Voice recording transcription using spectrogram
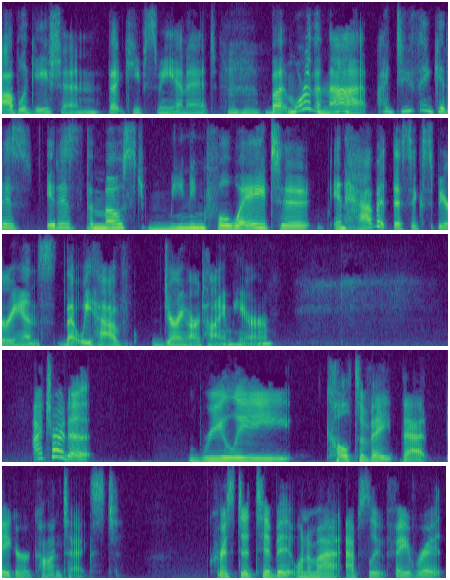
obligation that keeps me in it Mm-hmm. but more than that i do think it is it is the most meaningful way to inhabit this experience that we have during our time here I try to really cultivate that bigger context. Krista Tippett, one of my absolute favorite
